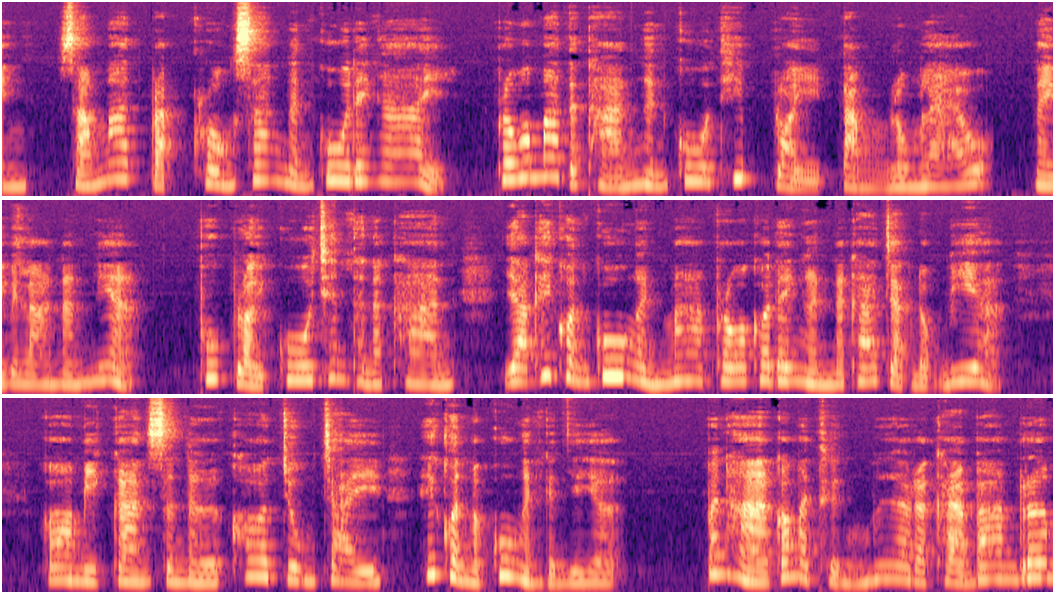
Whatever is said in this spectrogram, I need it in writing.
งสามารถปรับโครงสร้างเงินกู้ได้ง่าย เพราะว่ามาตรฐานเงินกู้ที่ปล่อยต่ำลงแล้ว ในเวลานั้นเนี่ยผู้ปล่อยกู้เช่นธนาคาร อยากให้คนกู้เงินมาก เพราะว่าเขาได้เงินนะคะจากดอกเบี้ย ก็มีการเสนอข้อจูงใจให้คนมากู้เงินกันเยอะ ปัญหาก็มาถึงเมื่อราคาบ้านเริ่ม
